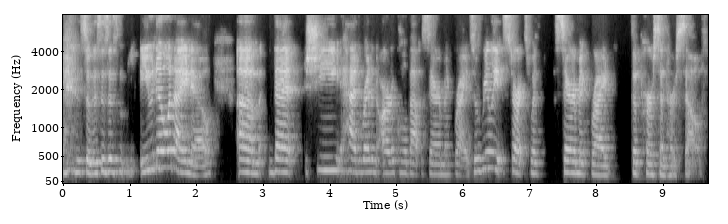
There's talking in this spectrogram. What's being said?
so this is you know what I know um, that she had read an article about Sarah McBride. So really, it starts with Sarah McBride, the person herself,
